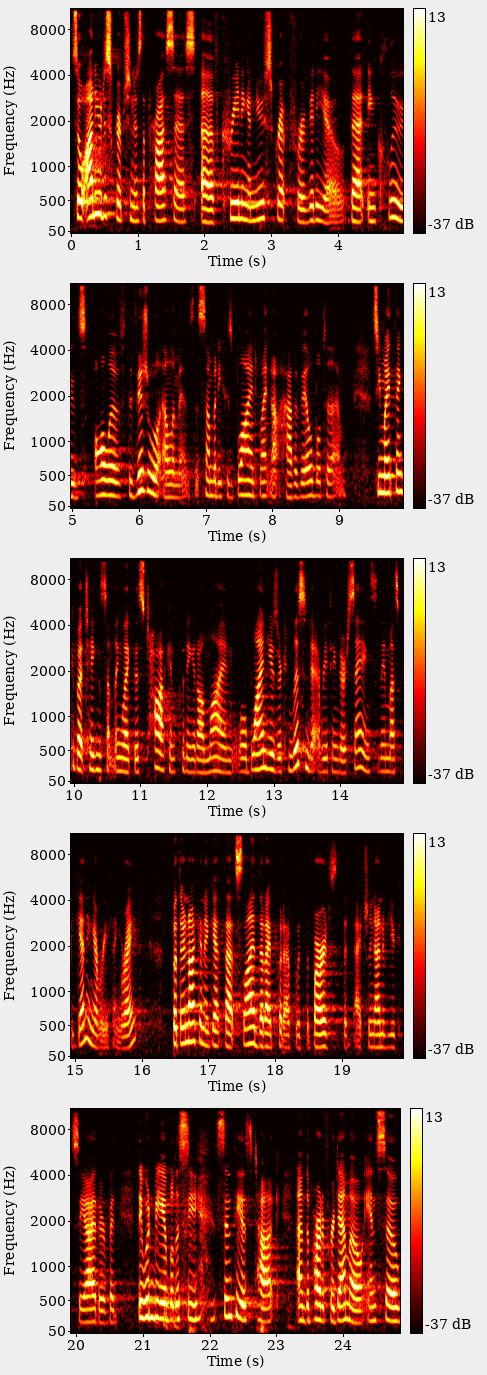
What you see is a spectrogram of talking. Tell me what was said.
So audio description is the process of creating a new script for a video that includes all of the visual elements that somebody who's blind might not have available to them. So you might think about taking something like this talk and putting it online. Well, a blind user can listen to everything they're saying, so they must be getting everything, right? But they're not going to get that slide that I put up with the bars that actually none of you could see either, but they wouldn't be able to see Cynthia's talk, um, the part of her demo. And so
